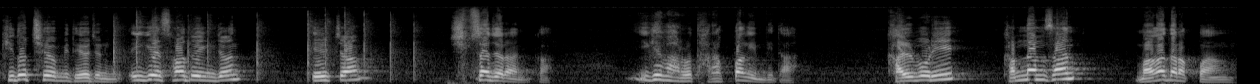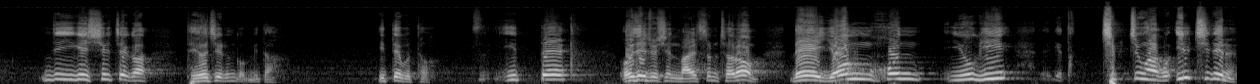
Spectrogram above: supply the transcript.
기도 체험이 되어지는 거예요. 이게 사도행전 1장 14절 아닙니까? 이게 바로 다락방입니다. 갈보리, 감남산, 마가다락방. 이제 이게 실제가 되어지는 겁니다. 이때부터. 이때 어제 주신 말씀처럼 내 영혼, 육이 집중하고 일치되는,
